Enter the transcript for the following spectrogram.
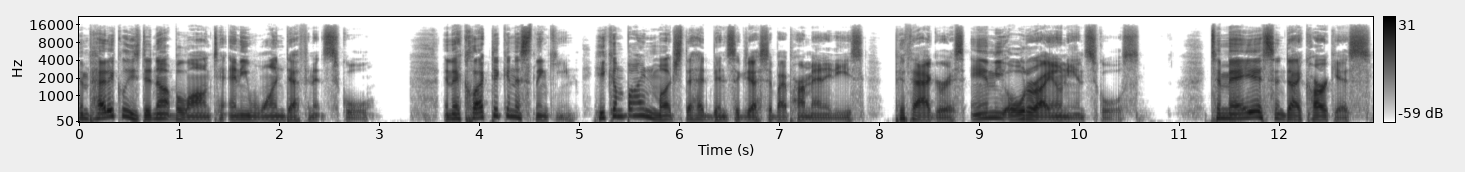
Empedocles did not belong to any one definite school. An eclectic in his thinking, he combined much that had been suggested by Parmenides, Pythagoras, and the older Ionian schools. Timaeus and Dicaearchus,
